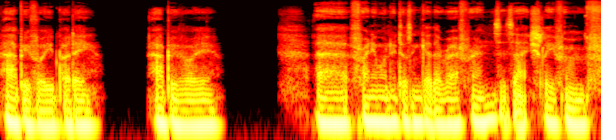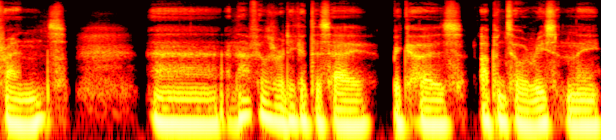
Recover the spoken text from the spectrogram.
Happy for you, buddy. Happy for you. Uh, for anyone who doesn't get the reference, it's actually from Friends. Uh, and that feels really good to say because up until recently,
